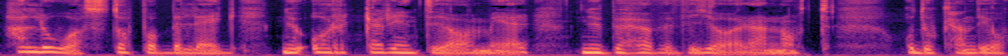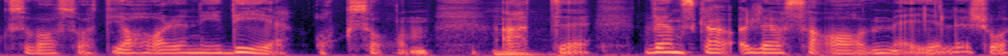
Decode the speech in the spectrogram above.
hallå, stopp och belägg, nu orkar inte jag mer, nu behöver vi göra något. Och då kan det också vara så att jag har en idé också om mm. att eh, vem ska lösa av mig eller så.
